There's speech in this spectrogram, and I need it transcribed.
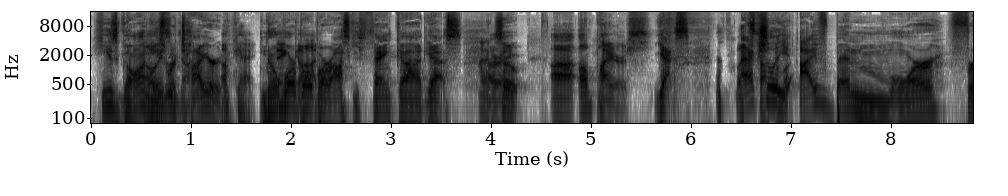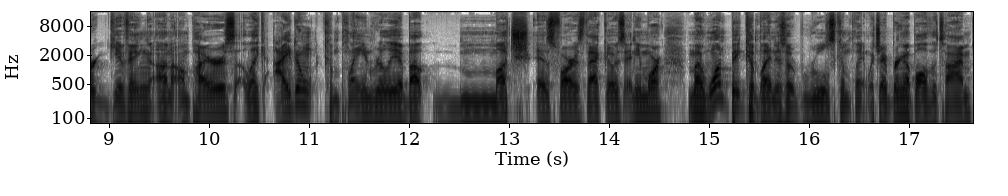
he's gone Oh, he's he done? retired Okay, no thank more God. Bo Boroski thank god yes All right. so uh, umpires. Yes. Actually, I've been more forgiving on umpires. Like, I don't complain really about much as far as that goes anymore. My one big complaint is a rules complaint, which I bring up all the time,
